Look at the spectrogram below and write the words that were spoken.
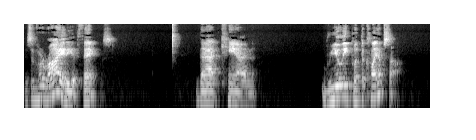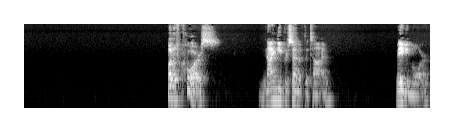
there's a variety of things that can really put the clamps on. But of course, 90% of the time, maybe more,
